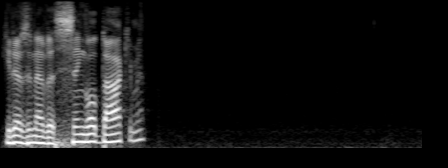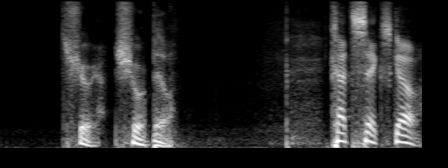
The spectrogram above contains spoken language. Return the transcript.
He doesn't have a single document? Sure, sure, Bill. Cut six, go.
